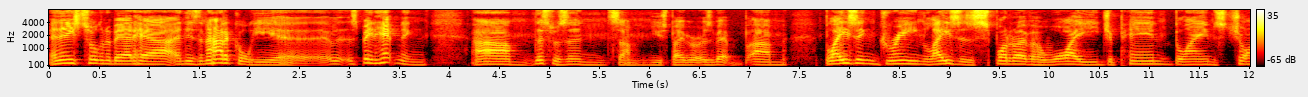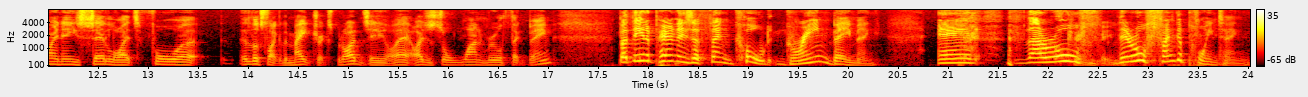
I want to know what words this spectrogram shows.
and then he's talking about how, and there's an article here. It's been happening. Um, this was in some newspaper. It was about um, blazing green lasers spotted over Hawaii. Japan blames Chinese satellites for. It looks like the Matrix, but I didn't see anything like that. I just saw one real thick beam. But then apparently there's a thing called green beaming, and they're all they're all finger pointing.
